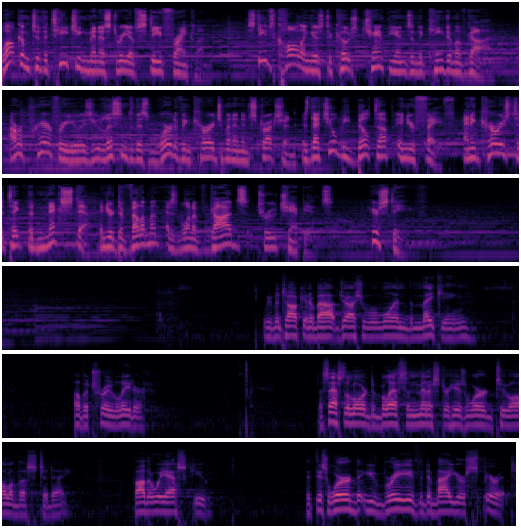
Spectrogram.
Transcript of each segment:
Welcome to the teaching ministry of Steve Franklin. Steve's calling is to coach champions in the kingdom of God. Our prayer for you as you listen to this word of encouragement and instruction is that you'll be built up in your faith and encouraged to take the next step in your development as one of God's true champions. Here's Steve. We've been talking about Joshua 1, the making of a true leader. Let's ask the Lord to bless and minister His word to all of us today. Father, we ask you that this word that you've breathed by your Spirit,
